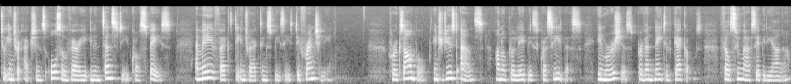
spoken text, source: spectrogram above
to interactions also vary in intensity across space and may affect the interacting species differentially. For example, introduced ants, Anoplolepis gracilipes, in Mauritius prevent native geckos Phelsuma cepediana,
